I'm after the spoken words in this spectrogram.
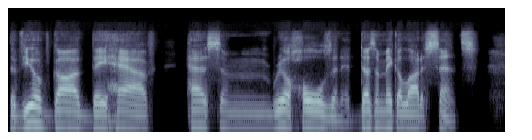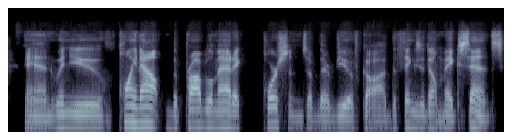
the view of God they have has some real holes in it, doesn't make a lot of sense. And when you point out the problematic portions of their view of God, the things that don't make sense,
